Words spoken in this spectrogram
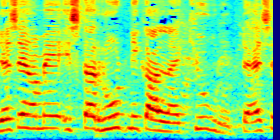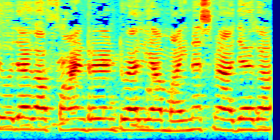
जैसे हमें इसका रूट निकालना है क्यूब रूट तो ऐसे हो जाएगा फाइव हंड्रेड एंड ट्वेल्व यहाँ माइनस में आ जाएगा।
